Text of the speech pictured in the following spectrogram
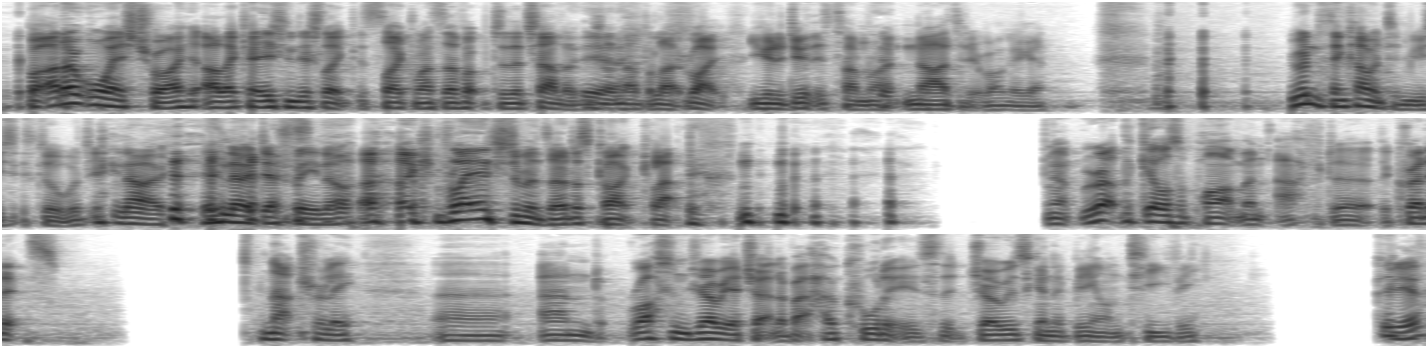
but I don't always try. I'll occasionally just like psych myself up to the challenge, Yeah. and I'll be like, right, you're gonna do it this time, right? No, I did it wrong again. You wouldn't think I went to music school, would you? No, no, definitely not. I, I can play instruments, I just can't clap. Yeah, We're at the girls' apartment after the credits, naturally, uh, and Ross and Joey are chatting about how cool it is that Joey's going to be on TV. Yeah,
